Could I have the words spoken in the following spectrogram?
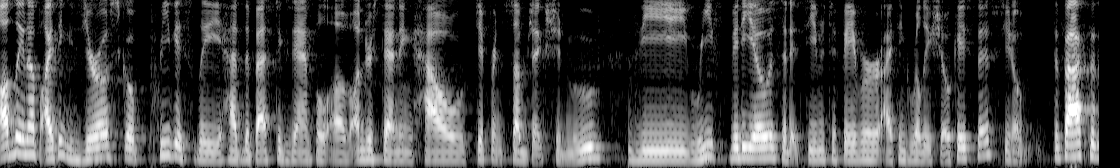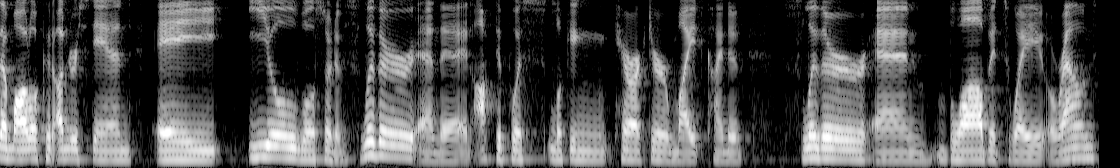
Oddly enough, I think Zeroscope previously had the best example of understanding how different subjects should move. The Reef videos that it seems to favor, I think really showcase this. You know, the fact that the model could understand a eel will sort of slither and an octopus looking character might kind of slither and blob its way around.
